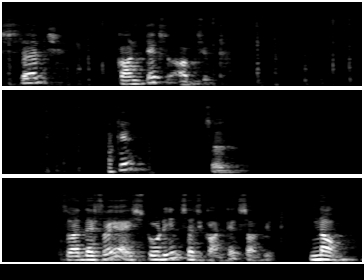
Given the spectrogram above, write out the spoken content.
search context object. Okay? So so that's why i stored in search context object. Now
